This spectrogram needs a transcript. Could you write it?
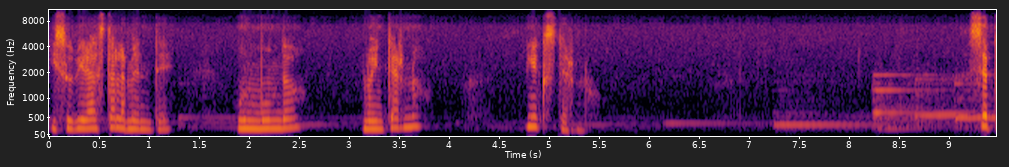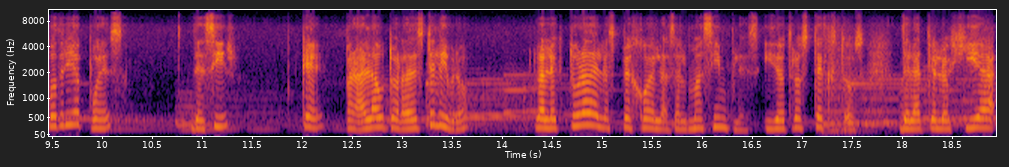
y subirá hasta la mente un mundo no interno ni externo. Se podría, pues, decir que, para la autora de este libro, la lectura del espejo de las almas simples y de otros textos de la teología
